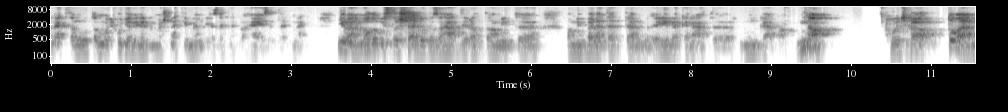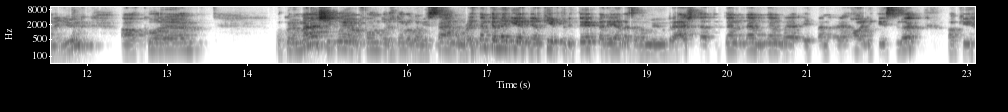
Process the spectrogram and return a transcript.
megtanultam, hogy hogyan érdemes neki menni ezeknek a helyzeteknek. Nyilván a magabiztosságot az a háttér adta, amit, amit beletettem éveken át munkába. Na, hogyha tovább megyünk, akkor akkor a másik olyan fontos dolog, ami számomra, itt nem kell megijedni a képtől, éppen élvezem a műugrást, tehát itt nem, nem, nem éppen hajli készülök, aki,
